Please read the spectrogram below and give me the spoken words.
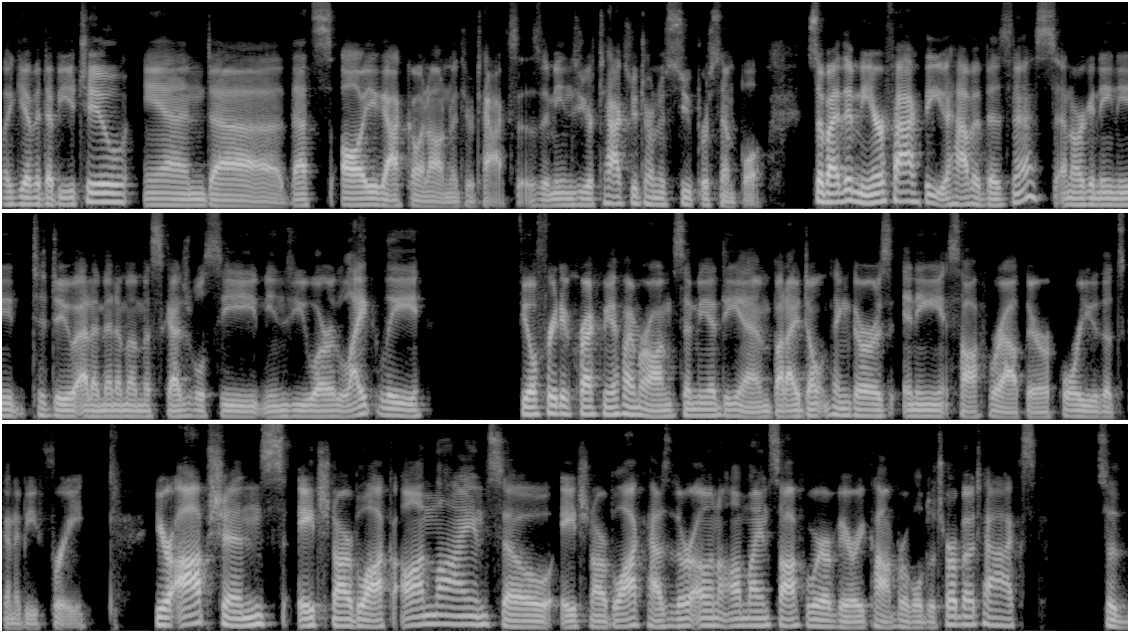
Like you have a W 2, and uh, that's all you got going on with your taxes. It means your tax return is super simple. So, by the mere fact that you have a business and are going to need to do at a minimum a Schedule C, means you are likely, feel free to correct me if I'm wrong, send me a DM, but I don't think there is any software out there for you that's going to be free. Your options, H&R Block Online. So H&R Block has their own online software, very comparable to TurboTax. So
